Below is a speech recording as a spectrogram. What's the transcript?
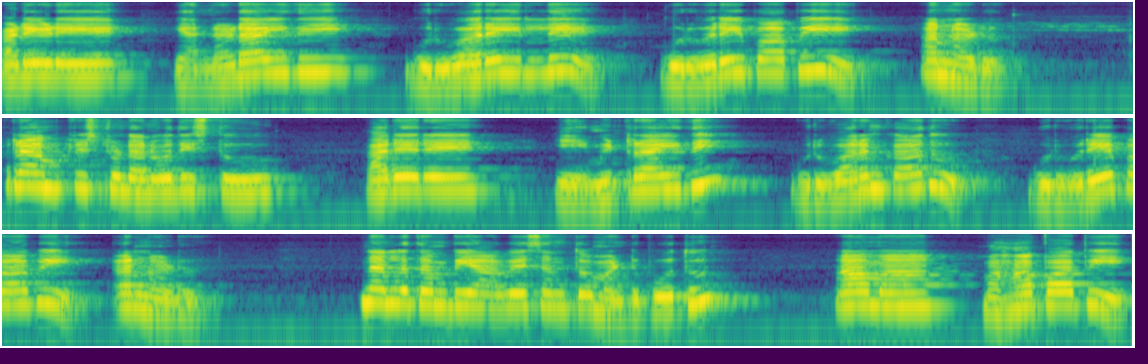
అడేడే ఎన్నడా ఇది? గురువారే ఇల్లే గురువరే పాపి అన్నాడు. రామకృష్ణుడు అనువదిస్తూ అరేరే ఏమిట్రా ఇది? గురువారం కాదు గురువురే పాపి అన్నాడు. నల్లతంబి ఆవేశంతో మండిపోతూ ఆమా మహాపాపి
